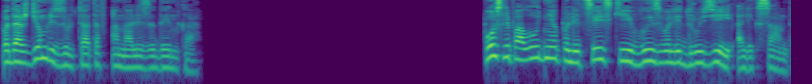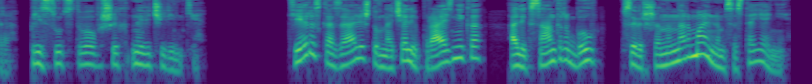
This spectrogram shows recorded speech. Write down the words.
Подождем результатов анализа ДНК. После полудня полицейские вызвали друзей Александра, присутствовавших на вечеринке. Те рассказали, что в начале праздника Александр был в совершенно нормальном состоянии,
